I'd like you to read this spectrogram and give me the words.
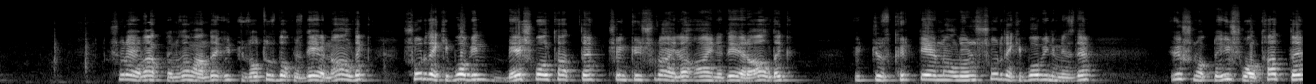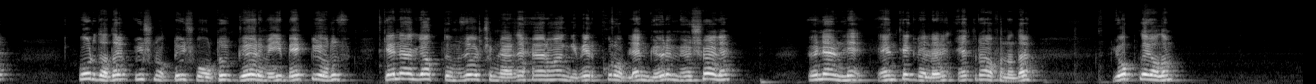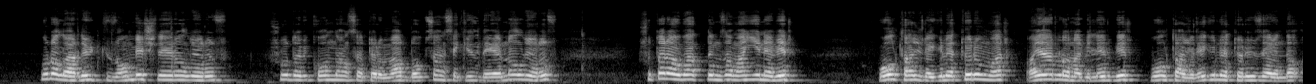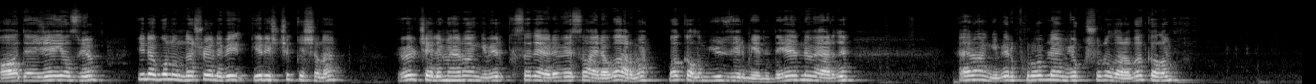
Şuraya baktığım zaman da 339 değerini aldık. Şuradaki bobin 5 volt attı. Çünkü şurayla aynı değeri aldık. 340 değerini alıyoruz. Şuradaki bobinimizde 3.3 volt attı. Burada da 3.3 voltu görmeyi bekliyoruz. Genel yaptığımız ölçümlerde herhangi bir problem görünmüyor. Şöyle önemli entegrelerin etrafını da yoklayalım. Buralarda 315 değer alıyoruz. Şurada bir kondansatörüm var. 98 değerini alıyoruz. Şu tarafa baktığım zaman yine bir voltaj regülatörüm var. Ayarlanabilir bir voltaj regülatörü üzerinde ADC yazıyor. Yine bunun da şöyle bir giriş çıkışını ölçelim. Herhangi bir kısa devre vesaire var mı? Bakalım 127 değerini verdi. Herhangi bir problem yok. Şuralara bakalım.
